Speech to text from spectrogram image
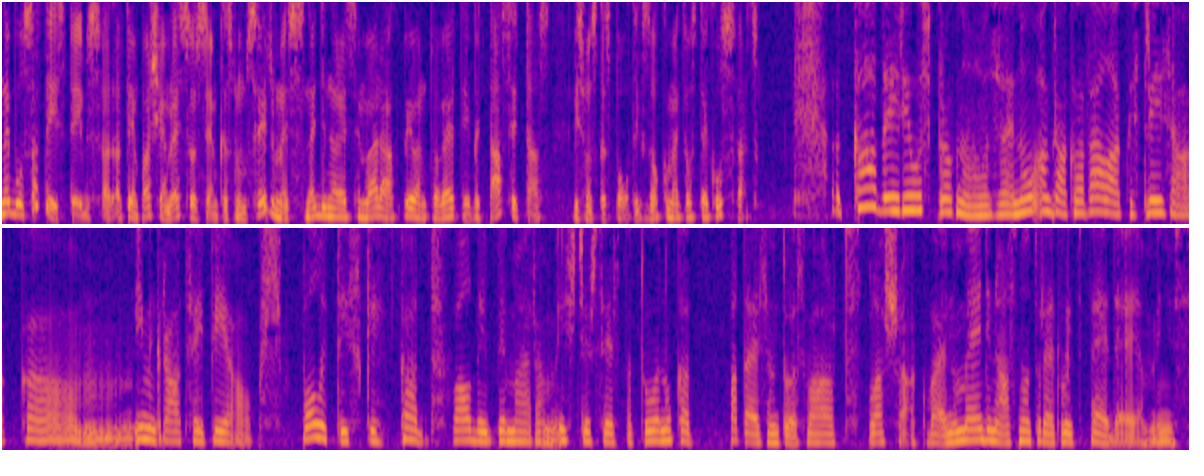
nebūs attīstības ar, ar tiem pašiem resursiem, kas mums ir, mēs neģenerēsim vairāk pievienoto vērtību. Bet tas ir tas, vismaz kas politikas dokumentos tiek uzsvērts. Kāda ir jūsu prognoze? Nu, agrāk vai vēlāk visdrīzāk um, imigrācija pieaugs. Politiski, kad valdība, piemēram, izšķirsies par to, nu, kad pataisim tos vārtus plašāk vai nu, mēģinās noturēt līdz pēdējiem viņus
